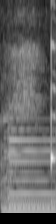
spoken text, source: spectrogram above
Bye.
